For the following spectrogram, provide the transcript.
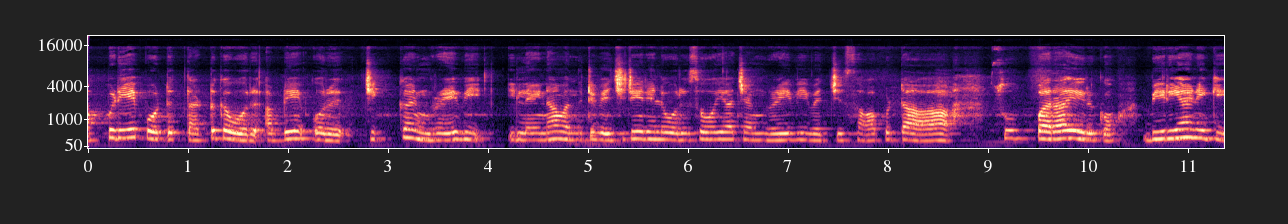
அப்படியே போட்டு தட்டுக்க ஒரு அப்படியே ஒரு சிக்கன் கிரேவி இல்லைன்னா வந்துட்டு வெஜிடேரியனில் ஒரு சோயா சங் கிரேவி வச்சு சாப்பிட்டா சூப்பராக இருக்கும். பிரியாணிக்கு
